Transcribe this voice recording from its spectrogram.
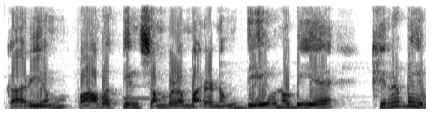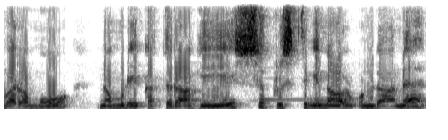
காரியம். பாவத்தின் சம்பள மரணம் தேவனுடைய கிருபை வரமோ நம்முடைய கத்தராகிய இயேசு கிறிஸ்துவினால் உண்டான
